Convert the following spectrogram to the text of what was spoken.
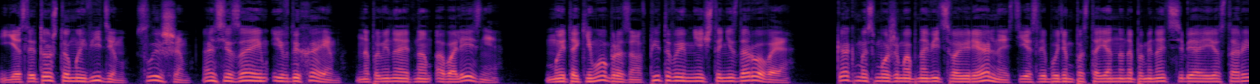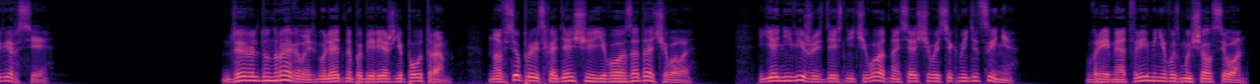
Если то, что мы видим, слышим, осязаем и вдыхаем, напоминает нам о болезни, мы таким образом впитываем нечто нездоровое. Как мы сможем обновить свою реальность, если будем постоянно напоминать себе о ее старой версии? Джеральду нравилось гулять на побережье по утрам, но все происходящее его озадачивало. Я не вижу здесь ничего относящегося к медицине. Время от времени возмущался он.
